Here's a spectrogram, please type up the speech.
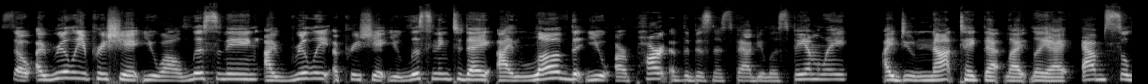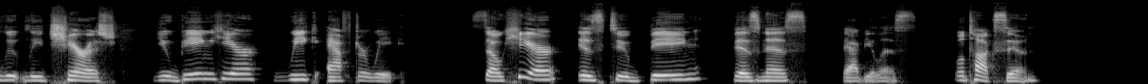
So I really appreciate you all listening. I really appreciate you listening today. I love that you are part of the Business Fabulous family. I do not take that lightly. I absolutely cherish you being here week after week. So here is to being business fabulous. We'll talk soon.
